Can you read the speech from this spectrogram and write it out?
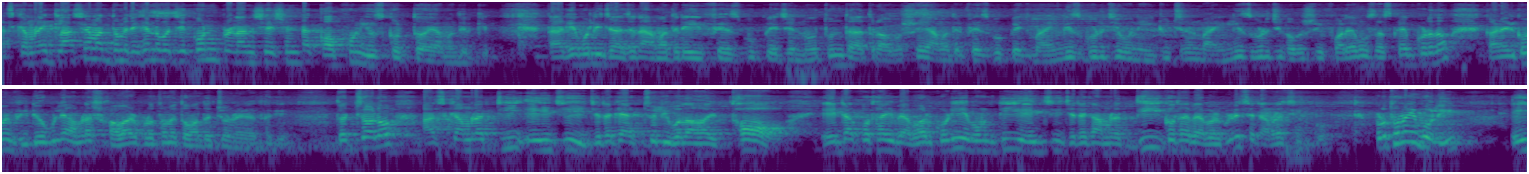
আজকে আমরা এই ক্লাসের মাধ্যমে দেখে নেব যে কোন প্রোনাউন্সিয়েশনটা কখন ইউজ করতে হয় আমাদেরকে। তার আগে বলি, যারা যারা আমাদের এই ফেসবুক পেজে নতুন, তারা তারা অবশ্যই আমাদের Facebook page Maa English Guruji এবং ইউটিউব চ্যানেল মা ইংলিশ গুরুজিকে অবশ্যই ফলো এবং সাবস্ক্রাইব করে দাও, কারণ এরকম ভিডিওগুলি আমরা সবার প্রথমে তোমাদের জন্য এনে থাকি। তো চলো, আজকে আমরা টি এইচ ই যেটাকে অ্যাকচুয়ালি বলা হয় থ, এটা কোথায় ব্যবহার করি এবং টি এইচ ই যেটাকে আমরা দি কোথায় ব্যবহার করি, সেটা আমরা শিখব। প্রথমেই বলি এই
